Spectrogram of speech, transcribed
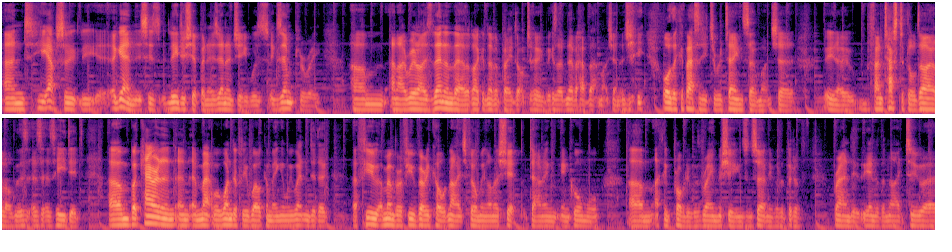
and he absolutely again it's his leadership and his energy was exemplary um, and I realized then and there that I could never play Doctor Who because I'd never have that much energy or the capacity to retain so much uh, you know fantastical dialogue as, as, as he did um, but Karen and, and, and, Matt were wonderfully welcoming and we went and did a, a few I remember a few very cold nights filming on a ship down in, in Cornwall um, I think probably with rain machines and certainly with a bit of brandy at the end of the night to uh,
